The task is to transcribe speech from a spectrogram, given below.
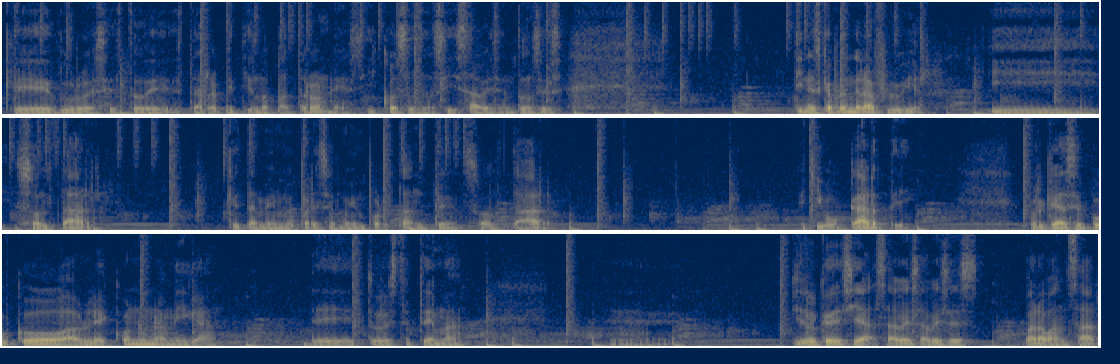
qué duro es esto de estar repitiendo patrones y cosas así, ¿sabes? Entonces, tienes que aprender a fluir y soltar, que también me parece muy importante, soltar, equivocarte. Porque hace poco hablé con una amiga de todo este tema. Eh, y es lo que decía, ¿sabes? A veces para avanzar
